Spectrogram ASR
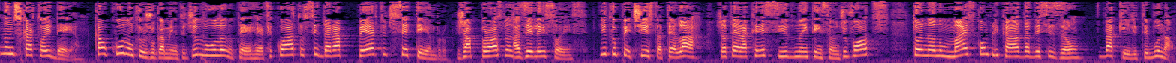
não descartou a ideia. Calculam que o julgamento de Lula no TRF4 se dará perto de setembro, já próximo às eleições, e que o petista até lá já terá crescido na intenção de votos, tornando mais complicada a decisão daquele tribunal.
